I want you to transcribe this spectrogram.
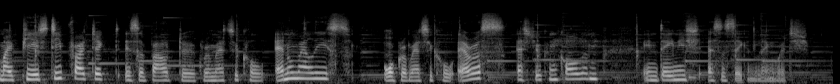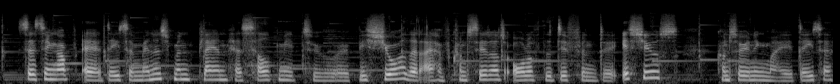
My PhD project is about uh, grammatical anomalies, or grammatical errors, as you can call them, in Danish as a second language. Setting up a data management plan has helped me to uh, be sure that I have considered all of the different uh, issues concerning my data,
